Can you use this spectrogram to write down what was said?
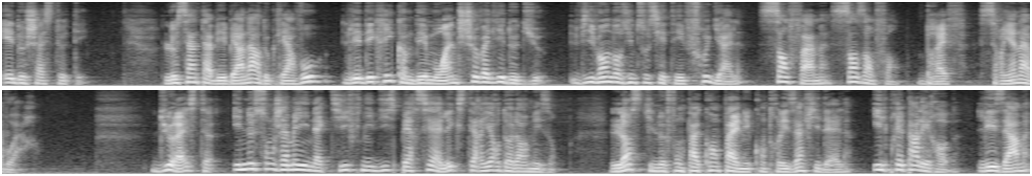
et de chasteté. Le saint abbé Bernard de Clairvaux les décrit comme des moines chevaliers de Dieu, vivant dans une société frugale, sans femmes, sans enfants, bref, sans rien avoir. Du reste, ils ne sont jamais inactifs ni dispersés à l'extérieur de leur maison. Lorsqu'ils ne font pas campagne contre les infidèles, ils préparent les robes, les armes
